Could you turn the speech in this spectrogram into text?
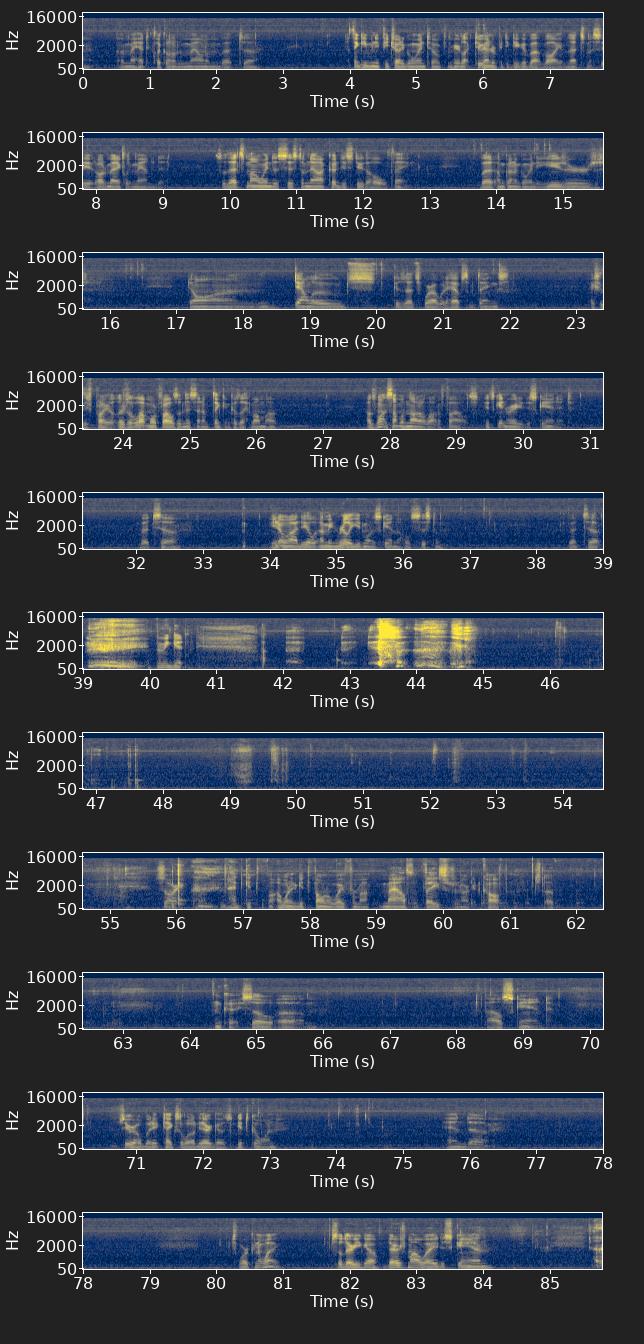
I may have to click on them to mount them, but uh, I think even if you try to go into them from here, like 250 gigabyte volume, that's my see it automatically mounted it. So that's my Windows system. Now I could just do the whole thing, but I'm going to go into users, Don, downloads, because that's where I would have some things. Actually, there's probably there's a lot more files in this than I'm thinking because I have all my. I was wanting something with not a lot of files. It's getting ready to scan it, but. Uh, you know, ideal. I mean, really, you'd want to scan the whole system. But uh, let me get. Sorry, I had to get. The, I wanted to get the phone away from my mouth and face, so I could cough and stuff. Okay, so um, files scanned. Zero, but it takes a while. There it goes. Gets going. And uh, it's working away. So there you go. There's my way to scan.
